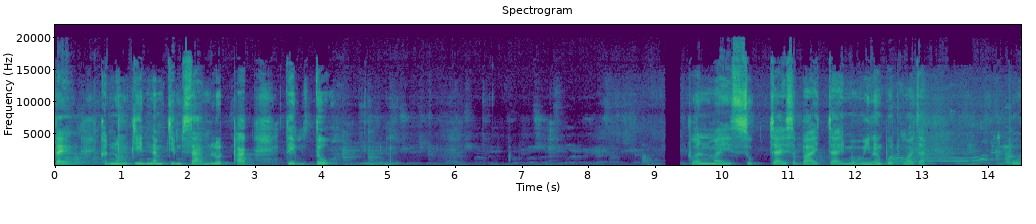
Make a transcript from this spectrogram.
แตงขนมจีนน้ำจิ้มสามรสผัก เต็มโต๊ะ พื่อนใหม่สุขใจสบายใจไม่มีเรื่องปวดหัวจ้ะพูด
